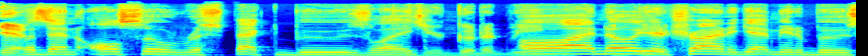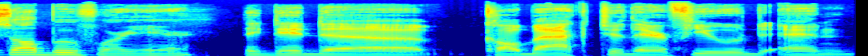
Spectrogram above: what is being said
yes, but then also respect boos 'cause like, you're good at being. oh, I know you're dick." trying to get me to boo, so I'll boo for you here. They did uh, call back to their feud and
